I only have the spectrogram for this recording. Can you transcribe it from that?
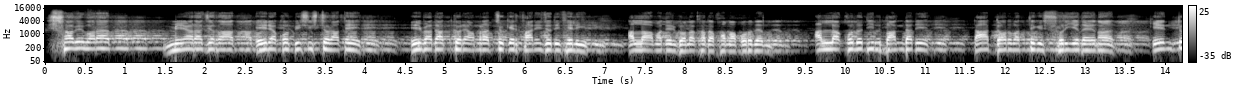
সবে বারাত, মেয়ারাজের রাত, এইরকম বিশিষ্ট রাতে ইবাদাত করে আমরা চোখের পানি যদি ফেলি আল্লাহ আমাদের গলা খাতা ক্ষমা করে দেন আল্লাহ কোনোদিন বান্দাদের তার দরবার থেকে সরিয়ে দেয় না কিন্তু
